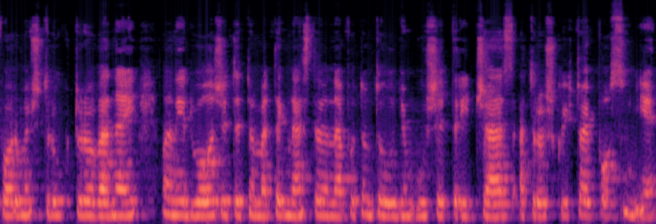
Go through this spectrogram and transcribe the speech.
forme štrukturovanej, len je dôležité to mať tak nastavené a potom to ľuďom ušetrí čas a trošku ich to aj posunie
